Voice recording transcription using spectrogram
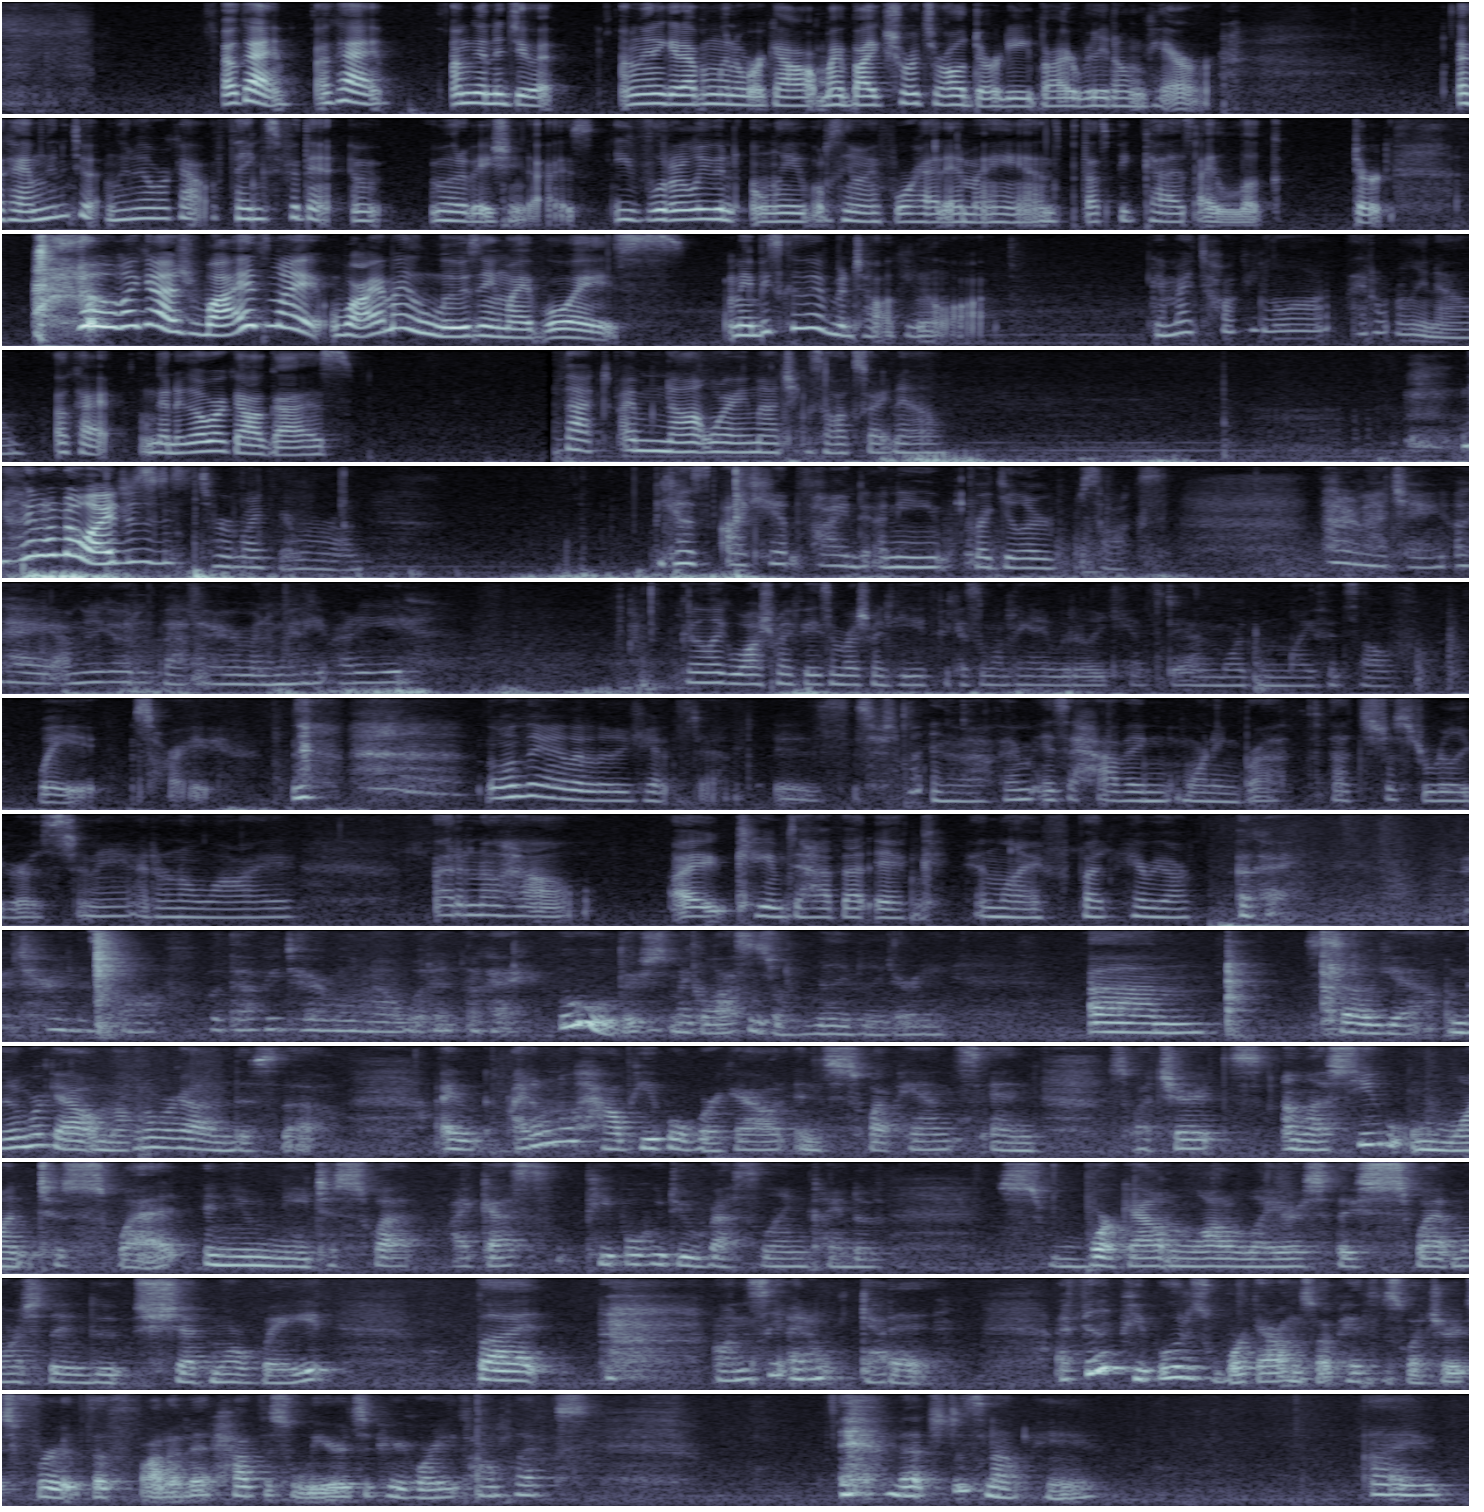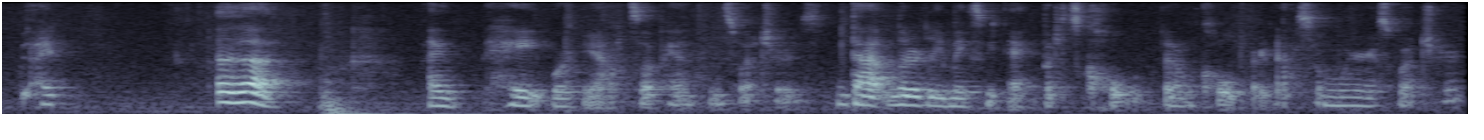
Okay, okay. I'm going to do it. I'm going to get up. I'm going to work out. My bike shorts are all dirty, but I really don't care. Okay, I'm going to do it. I'm going to work out. Thanks for the um, motivation, guys. You've literally been only able to see my forehead and my hands, but that's because I look dirty. oh my gosh, why is my why am I losing my voice? Maybe it's because I've been talking a lot. Am I talking a lot? I don't really know. Okay, I'm gonna go work out, guys. In fact, I'm not wearing matching socks right now. I don't know. I just, just turned my camera around because I can't find any regular socks that are matching. Okay, I'm gonna go to the bathroom and I'm gonna get ready. I'm gonna like wash my face and brush my teeth because the one thing I literally can't stand more than life itself. Wait, sorry. The one thing I literally can't stand is is there someone in the bathroom? Is having morning breath. That's just really gross to me. I don't know why. I don't know how I came to have that ick in life, but here we are. Okay. If I turn this off, would that be terrible? No, wouldn't. Okay. Ooh, there's my glasses are really, really dirty. Um so yeah, I'm gonna work out. I'm not gonna work out in this though. I, I don't know how people work out in sweatpants and sweatshirts unless you want to sweat and you need to sweat. I guess people who do wrestling kind of work out in a lot of layers so they sweat more so they shed more weight. But honestly, I don't get it. I feel like people who just work out in sweatpants and sweatshirts for the fun of it have this weird superiority complex. That's just not me. I I uh, I hate working out sweatpants and sweatshirts. That literally makes me ick, but it's cold and I'm cold right now, so I'm wearing a sweatshirt.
